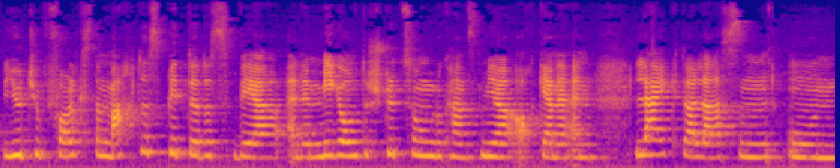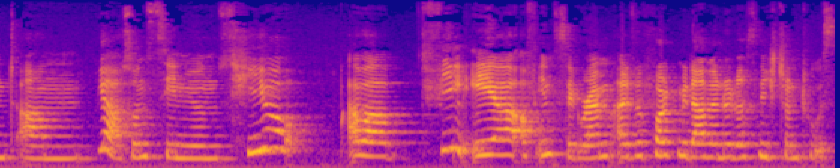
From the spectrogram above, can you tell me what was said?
YouTube folgst, dann mach das bitte. Das wäre eine mega Unterstützung. Du kannst mir auch gerne ein Like da lassen. Und ähm, ja, sonst sehen wir uns hier, aber viel eher auf Instagram. Also folg mir da, wenn du das nicht schon tust.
